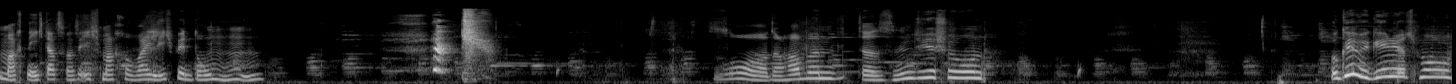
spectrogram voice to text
Macht nicht das, was ich mache, weil ich bin dumm. So, da haben, da sind wir schon. Okay, wir gehen jetzt mal.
